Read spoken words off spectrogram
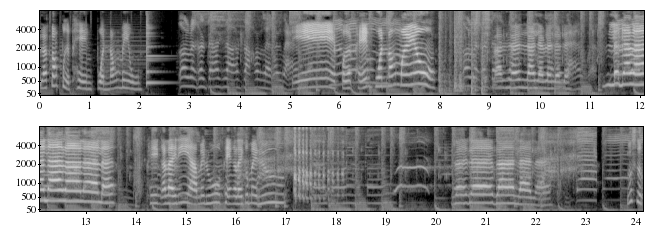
เราต้องเปิดเพลงป่วนน้องมิว นี่เปิดเพลงปวนน้องแมวลาลาลาลาลาลาลาลาลาลาลาลาลาลาเพลงอะไรเนี่ยไม่รู้เพลงอะไรก็ไม่รู้ลาลาลาลาลารู้สึก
